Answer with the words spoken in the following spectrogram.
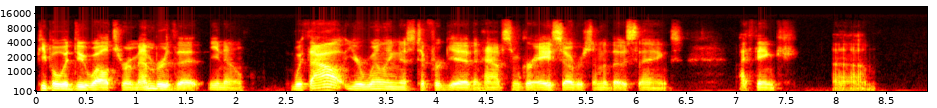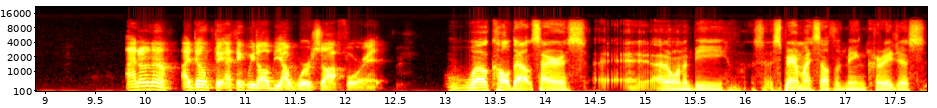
people would do well to remember that you know without your willingness to forgive and have some grace over some of those things i think um I don't know. I don't think. I think we'd all be worse off for it. Well called out, Cyrus. I don't want to be spare myself of being courageous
